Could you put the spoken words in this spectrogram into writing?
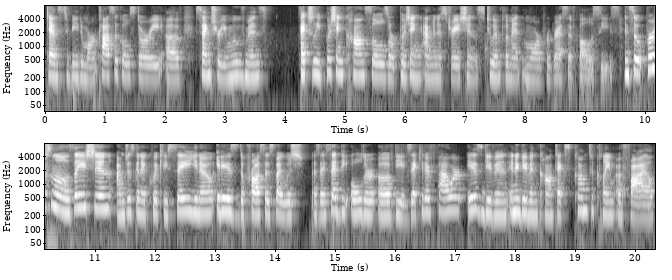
tends to be the more classical story of sanctuary movements actually pushing councils or pushing administrations to implement more progressive policies. And so, personalization, I'm just going to quickly say, you know, it is the process by which, as I said, the holder of the executive power is given in a given context come to claim a file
